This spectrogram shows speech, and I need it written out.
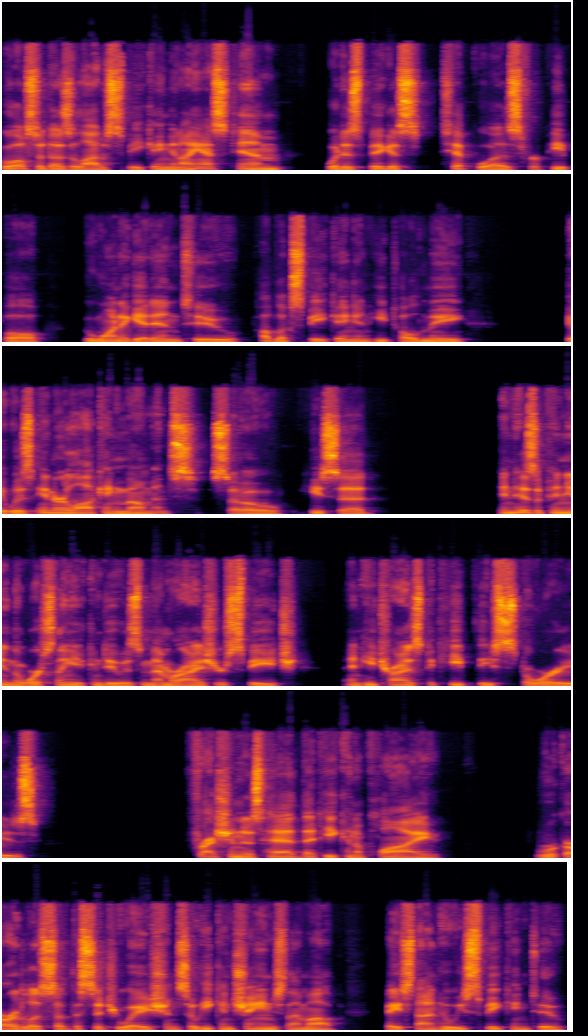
who also does a lot of speaking. And I asked him what his biggest tip was for people who want to get into public speaking. And he told me it was interlocking moments. So he said, in his opinion, the worst thing you can do is memorize your speech. And he tries to keep these stories fresh in his head that he can apply regardless of the situation, so he can change them up based on who he's speaking to.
